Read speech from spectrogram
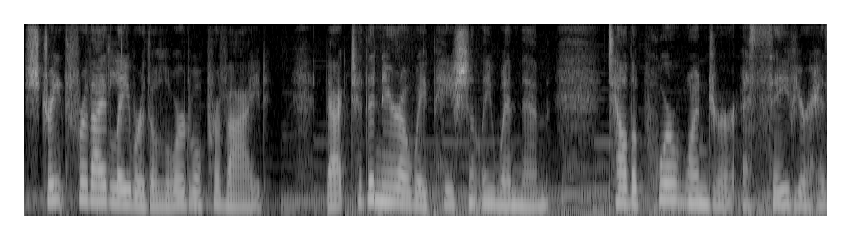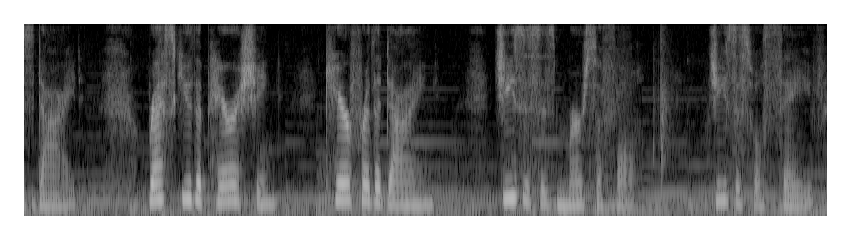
Strength for thy labor the Lord will provide. Back to the narrow way patiently win them. Tell the poor wanderer a Savior has died. Rescue the perishing, care for the dying Jesus is merciful. Jesus will save.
